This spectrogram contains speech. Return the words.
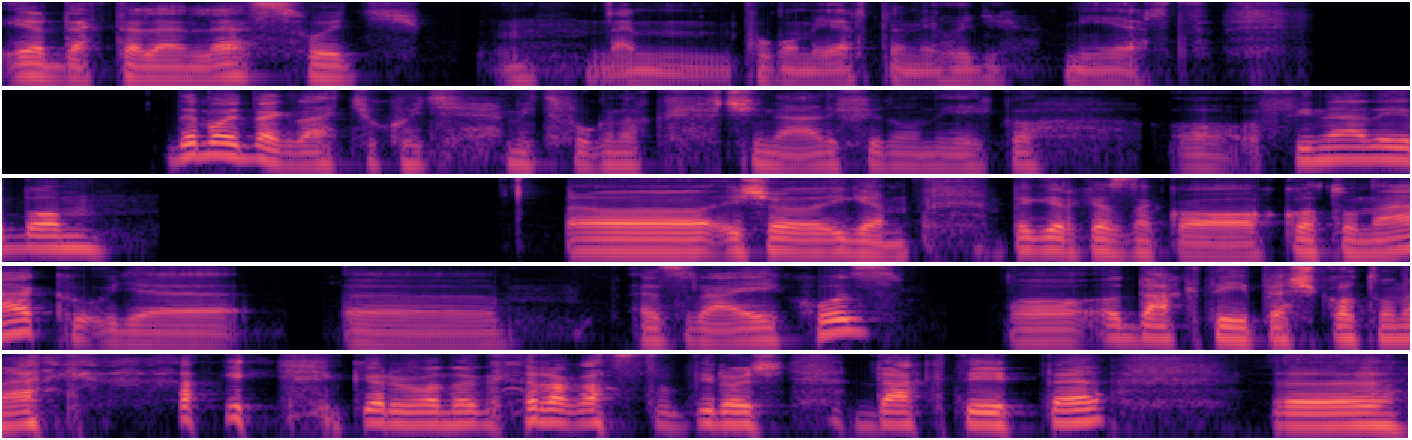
érdektelen lesz, hogy nem fogom érteni, hogy miért. De majd meglátjuk, hogy mit fognak csinálni Filoniék a, a fináléban. Uh, és uh, igen, megérkeznek a katonák, ugye uh, Ezráékhoz, a, duct katonák, akik körül vannak ragasztva piros duct uh,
